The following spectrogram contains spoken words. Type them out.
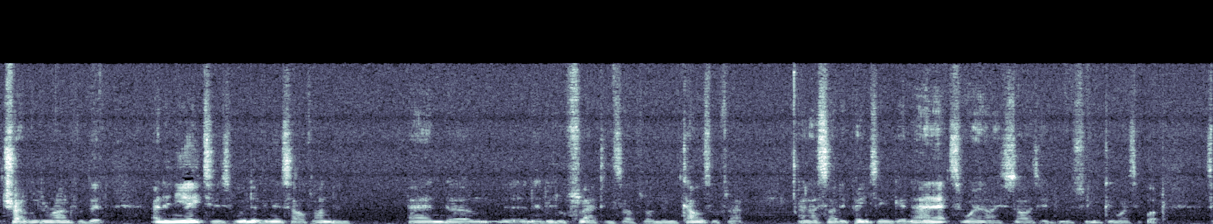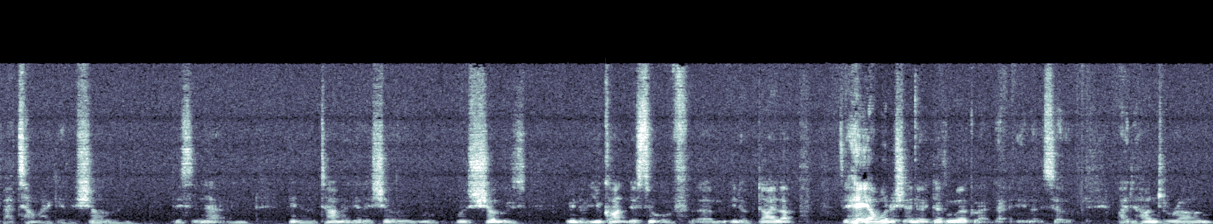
travelled around for a bit, and in the 80s we were living in South London, and um, in a little flat in South London, a council flat, and I started painting again, and that's when I started looking. I said, well, it's about time I get a show and this and that, and you know, time I get a show with shows, you know, you can't just sort of um, you know dial up say, hey, I want to show. No, it doesn't work like that, you know. So I'd hunt around,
